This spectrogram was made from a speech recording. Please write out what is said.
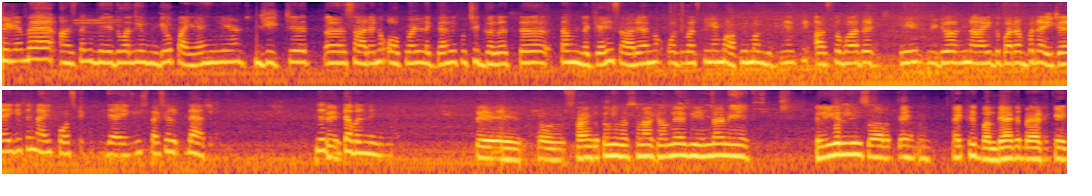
ਜਿਹੜੀਆਂ ਮੈਂ ਅੱਜ ਤੱਕ ਵੇਦ ਵਾਲੀਆਂ ਵੀਡੀਓ ਪਾਈਆਂ ਸੀਗੀਆਂ ਜਿਸ 'ਚ ਅਹ, ਸਾਰਿਆਂ ਨੂੰ ਔਕਵਰਡ ਲੱਗਾ ਸੀ ਕੁਝ ਗਲਤ ਤੁਹਾਨੂੰ ਲੱਗਿਆ ਸੀ ਸਾਰਿਆਂ ਨੂੰ। ਉਹਦੇ ਵਾਸਤੇ ਮੈਂ ਮਾਫੀ ਮੰਗਦੀ ਹਾਂ ਕਿ ਅੱਜ ਤੋਂ ਬਾਅਦ ਇਹ ਵੀਡੀਓ ਨਾ ਹੀ ਦੁਬਾਰਾ ਬਣਾਈ ਜਾਏਗੀ ਤੇ ਨਾ ਹੀ ਪੋਸਟ ਕੀਤੀ ਜਾਏਗੀ ਸਪੈਸ਼ਲ ਬੈਚ ਡਬਲ ਮੀਨਿੰਗ ਤੇ ਸੰਗਤ ਨੂੰ ਦੱਸਣਾ ਚਾਹੁੰਦੇ ਆ ਵੀ ਇਹਨਾਂ ਨੇ ਕਲੀਅਰਲੀ ਤੌਰ ਤੇ ਇੱਥੇ ਬੰਦਿਆਂ 'ਚ ਬੈਠ ਕੇ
